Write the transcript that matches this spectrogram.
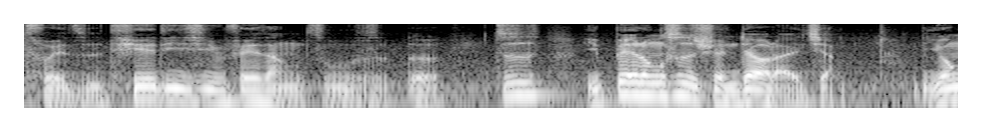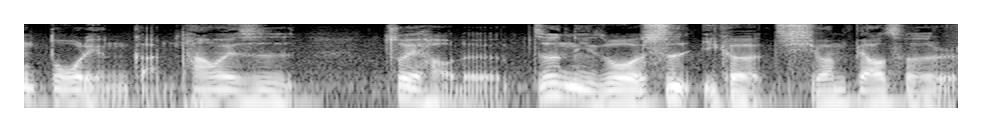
垂直，贴地性非常足的。就是以被动式悬吊来讲，你用多连杆，它会是。最好的就是你如果是一个喜欢飙车的人，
